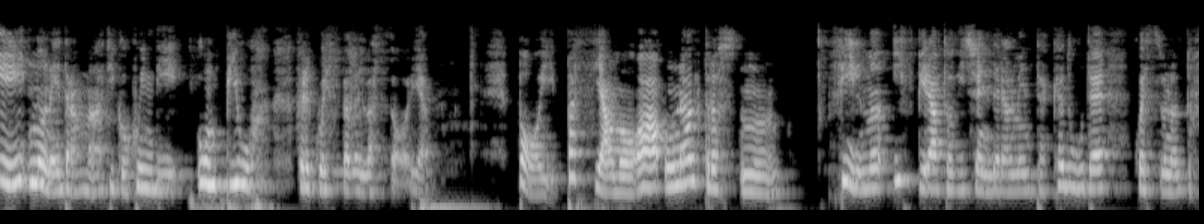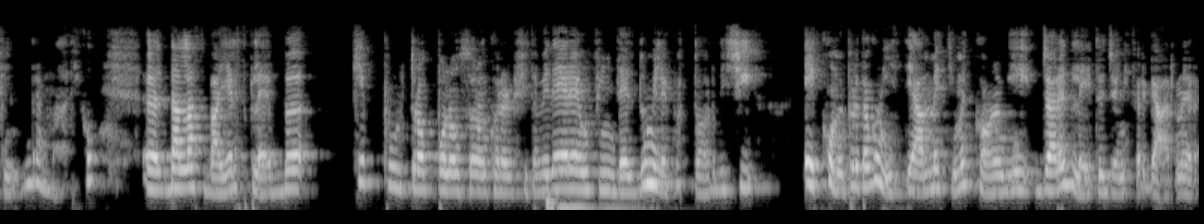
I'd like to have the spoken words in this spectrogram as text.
e non è drammatico, quindi un più per questa bella storia. Poi passiamo a un altro mm, film ispirato a vicende realmente accadute, questo è un altro film drammatico, eh, Dallas Buyers Club, che purtroppo non sono ancora riuscita a vedere, è un film del 2014 e come protagonisti ha Matthew McConaughey, Jared Leto e Jennifer Garner.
